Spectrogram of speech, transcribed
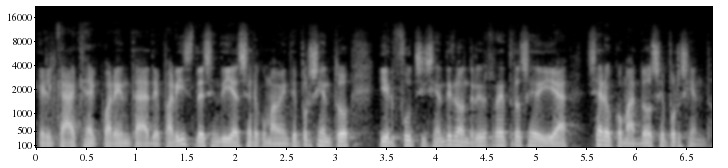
el CAC 40 de París descendía 0,20% y el FTSE 100 de Londres retrocedía 0,12%.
